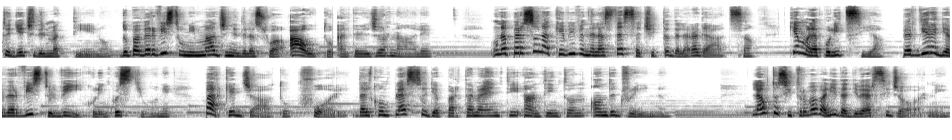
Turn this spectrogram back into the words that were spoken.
8.10 del mattino, dopo aver visto un'immagine della sua auto al telegiornale, una persona che vive nella stessa città della ragazza chiama la polizia per dire di aver visto il veicolo in questione parcheggiato fuori dal complesso di appartamenti Huntington on the Green. L'auto si trovava lì da diversi giorni.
